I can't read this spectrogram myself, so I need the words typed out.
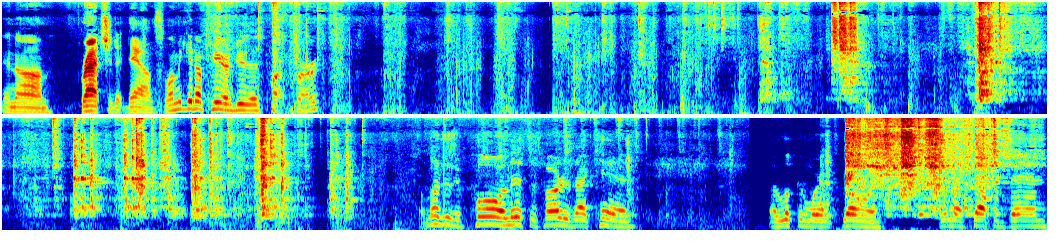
and um, ratchet it down. So let me get up here and do this part first. I'm going to just pull on this as hard as I can by looking where it's going. Give myself a bend.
